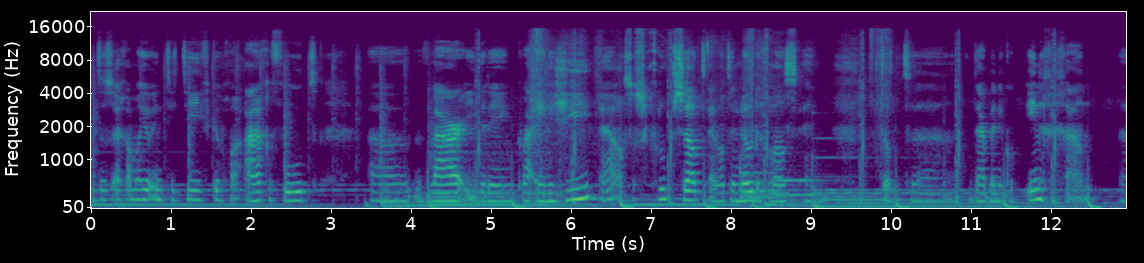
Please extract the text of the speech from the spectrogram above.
Het was echt allemaal heel intuïtief. Ik heb gewoon aangevoeld uh, waar iedereen qua energie hè, als een groep zat en wat er nodig was. En dat, uh, daar ben ik op ingegaan. Uh,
